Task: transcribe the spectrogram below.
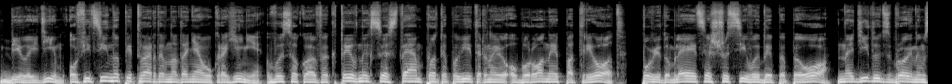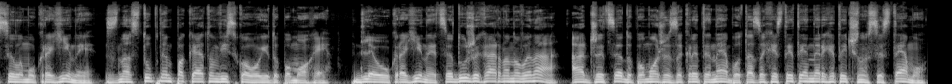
Білий дім офіційно підтвердив надання Україні високоефективних систем протиповітряної оборони Патріот. Повідомляється, що ці види ППО надійдуть Збройним силам України з наступним пакетом військової допомоги. Для України це дуже гарна новина, адже це допоможе закрити небо та захистити енергетичну систему,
